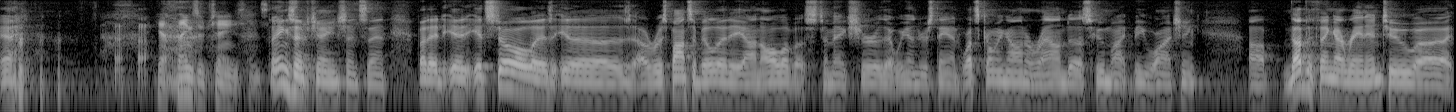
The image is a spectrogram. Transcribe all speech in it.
Yeah. Yeah, things have changed since. then. Things have changed since then, but it, it, it still is, is a responsibility on all of us to make sure that we understand what's going on around us, who might be watching. Uh, another thing I ran into uh,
